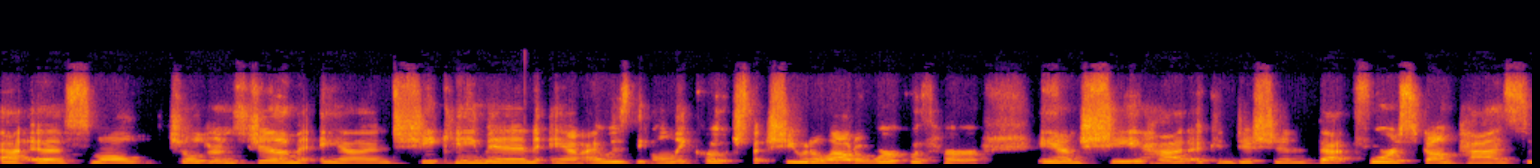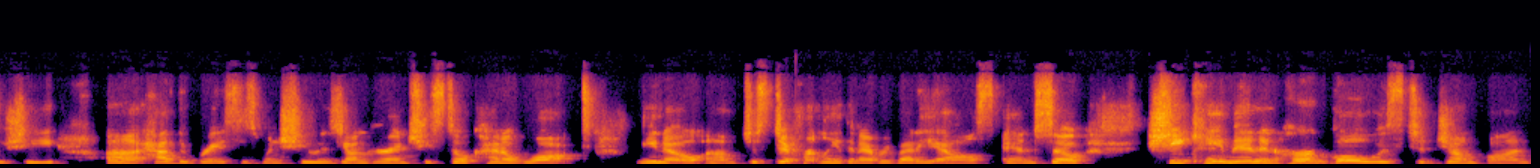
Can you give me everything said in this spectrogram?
at a small children's gym and she came in and I was the only coach that she would allow to work with her and she had a condition that Forrest Gump has so she uh, had the braces when she was younger and she still kind of walked you know um, just differently than everybody else and so she came in and her goal was to jump on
